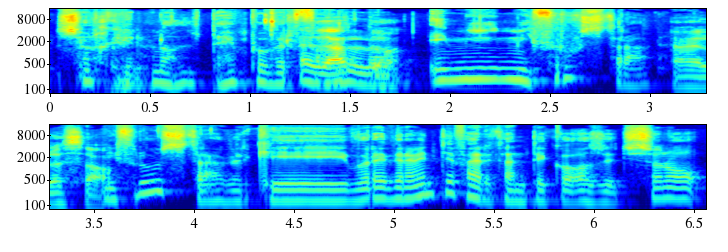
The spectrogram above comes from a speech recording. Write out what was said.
solo che non ho il tempo per Esatto. farlo. E mi, mi frustra, Eh, lo so. mi frustra perché vorrei veramente fare tante cose. Ci sono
